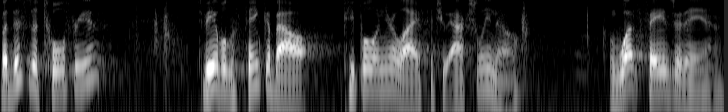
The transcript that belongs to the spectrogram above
But this is a tool for you to be able to think about people in your life that you actually know. And what phase are they in?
